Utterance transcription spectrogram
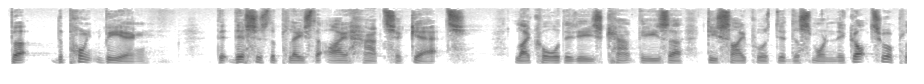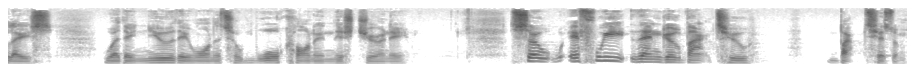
But the point being that this is the place that I had to get like all these, these uh, disciples did this morning. They got to a place where they knew they wanted to walk on in this journey. So if we then go back to baptism,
